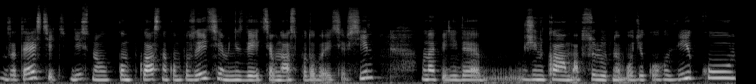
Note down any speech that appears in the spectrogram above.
затестіть. Дійсно, класна композиція. Мені здається, вона сподобається всім. Вона підійде жінкам абсолютно будь-якого віку, е,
